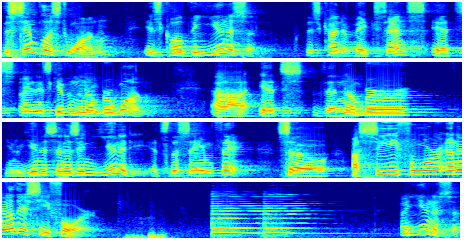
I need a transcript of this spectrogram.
The simplest one is called the unison. This kind of makes sense. It's, and it's given the number one. Uh, it's the number, you know, unison is in unity. It's the same thing. So a C4 and another C4. A unison.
